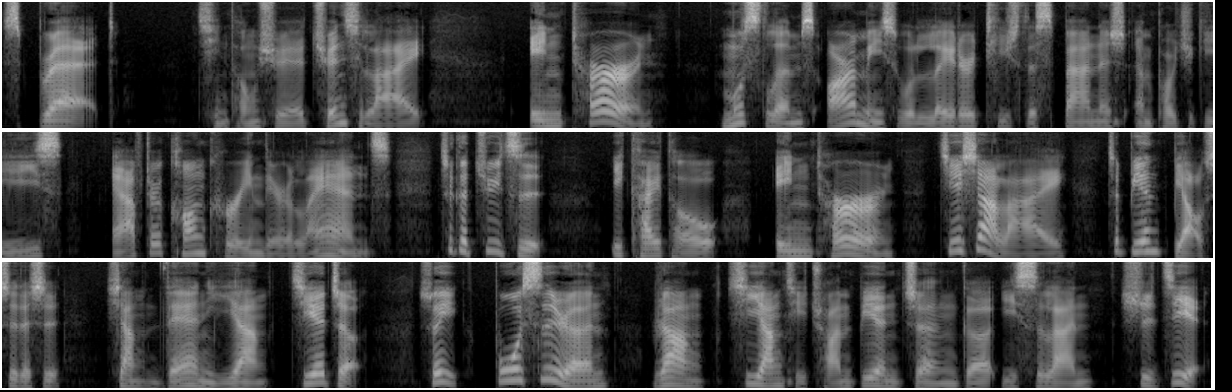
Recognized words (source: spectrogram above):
Spread，请同学圈起来。In turn, Muslims armies would later teach the Spanish and Portuguese after conquering their lands，这个句子一开头，in turn，接下来这边表示的是像 then 一样接着，所以波斯人让西洋棋传遍整个伊斯兰世界。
